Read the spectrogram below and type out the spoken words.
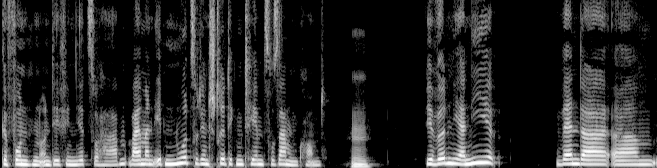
gefunden und definiert zu haben, weil man eben nur zu den strittigen Themen zusammenkommt. Hm. Wir würden ja nie, wenn da ähm,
